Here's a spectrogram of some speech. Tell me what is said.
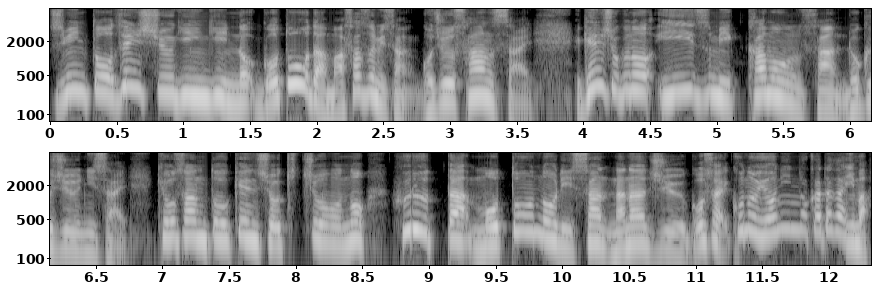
自民党前衆議院議員の後藤田正純さん53歳、現職の飯泉家門さん62歳、共産党県庁機長の古田元則さん75歳、この4人の方が今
